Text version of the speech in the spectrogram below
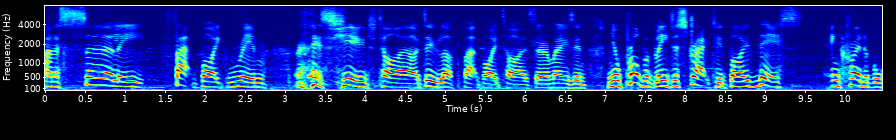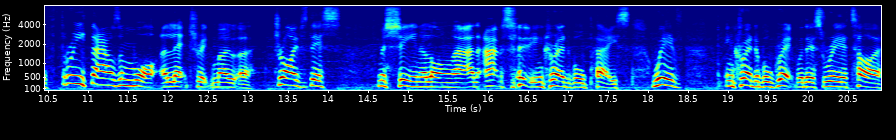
and a Surly fat bike rim this huge tyre. I do love fat bike tyres, they're amazing. And you're probably distracted by this incredible 3000 watt electric motor. Drives this machine along at an absolutely incredible pace with incredible grip with this rear tyre.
